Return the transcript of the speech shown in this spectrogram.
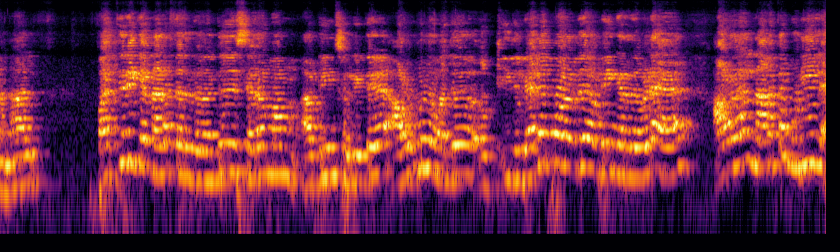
ஆனால் பத்திரிகை நடத்துறது வந்து சிரமம் அப்படின்னு சொல்லிட்டு அவங்களும் வந்து இது விலை போறது அப்படிங்கறத விட அவளால் நடத்த முடியல.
